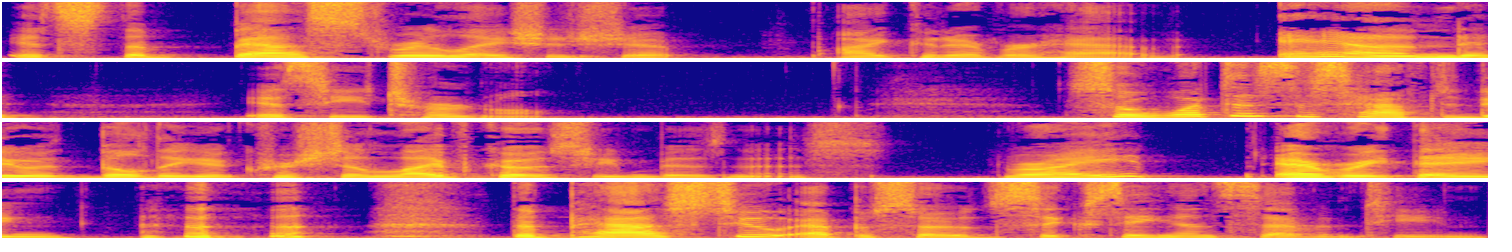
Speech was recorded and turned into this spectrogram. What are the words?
It's the best relationship I could ever have, and it's eternal. So, what does this have to do with building a Christian life coaching business? Right? Everything. the past two episodes, 16 and 17,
